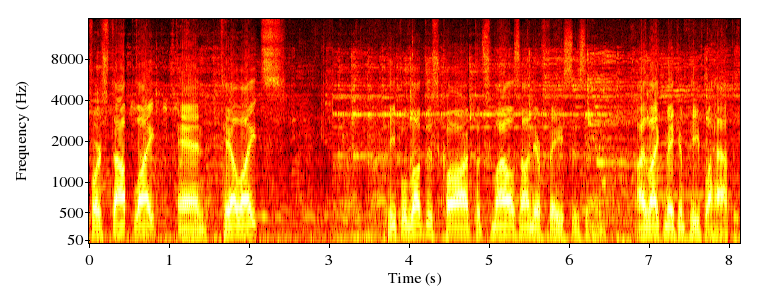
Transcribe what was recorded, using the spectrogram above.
for stoplight and taillights. People love this car, put smiles on their faces, and I like making people happy.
